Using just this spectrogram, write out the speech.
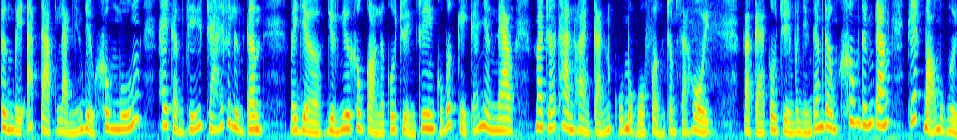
từng bị áp đặt làm những điều không muốn hay thậm chí trái với lương tâm, bây giờ dường như không còn là câu chuyện riêng của bất kỳ cá nhân nào mà trở thành hoàn cảnh của một bộ phận trong xã hội. Và cả câu chuyện về những đám đông không đứng đắn ghét bỏ một người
